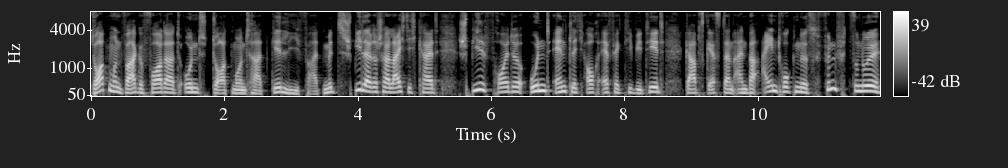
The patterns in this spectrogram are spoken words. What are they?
Dortmund war gefordert und Dortmund hat geliefert. Mit spielerischer Leichtigkeit, Spielfreude und endlich auch Effektivität gab es gestern ein beeindruckendes 5 zu 0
